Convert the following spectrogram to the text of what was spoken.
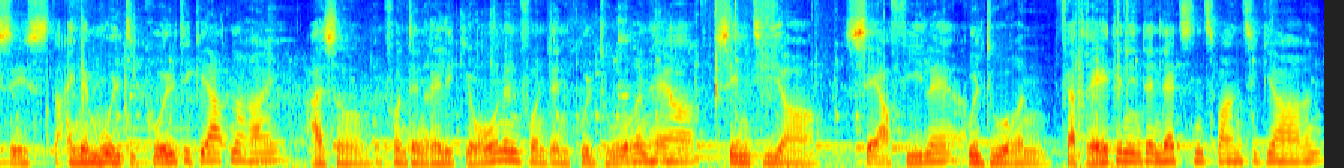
Es ist eine Multikulti-Gärtnerei. Also von den Religionen, von den Kulturen her sind hier sehr viele Kulturen vertreten in den letzten 20 Jahren.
